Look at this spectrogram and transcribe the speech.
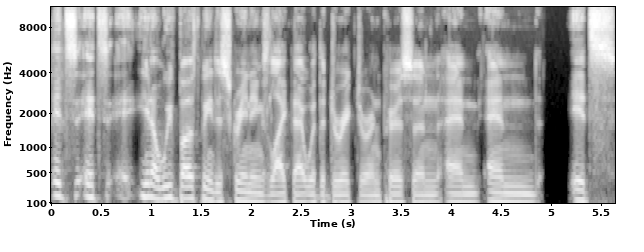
It's it's you know we've both been to screenings like that with the director in person, and and it's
